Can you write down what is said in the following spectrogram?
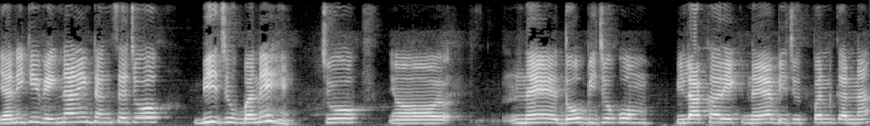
यानी कि वैज्ञानिक ढंग से जो बीज बने हैं, जो नए दो बीजों को मिलाकर एक नया बीज उत्पन्न करना,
